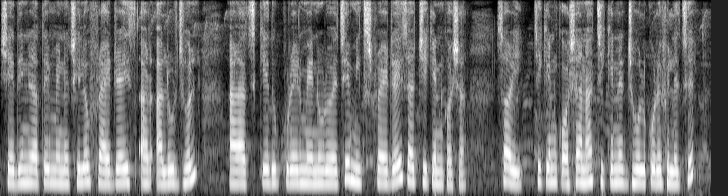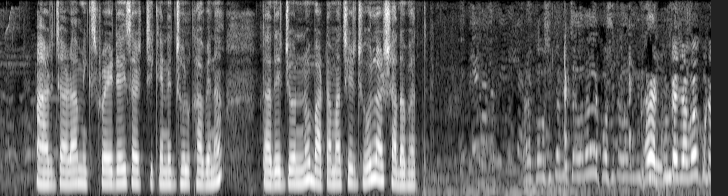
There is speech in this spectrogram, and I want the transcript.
সেদিন রাতের মেনু ছিল ফ্রাইড রাইস আর আলুর ঝোল আর আজকে দুপুরের মেনু রয়েছে মিক্সড ফ্রাইড রাইস আর চিকেন কষা সরি চিকেন কষা না চিকেনের ঝোল করে ফেলেছে আর যারা মিক্সড ফ্রাইড রাইস আর চিকেনের ঝোল খাবে না তাদের জন্য বাটা মাছের ঝোল আর সাদা ভাত কোনটা যাব কোনটা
